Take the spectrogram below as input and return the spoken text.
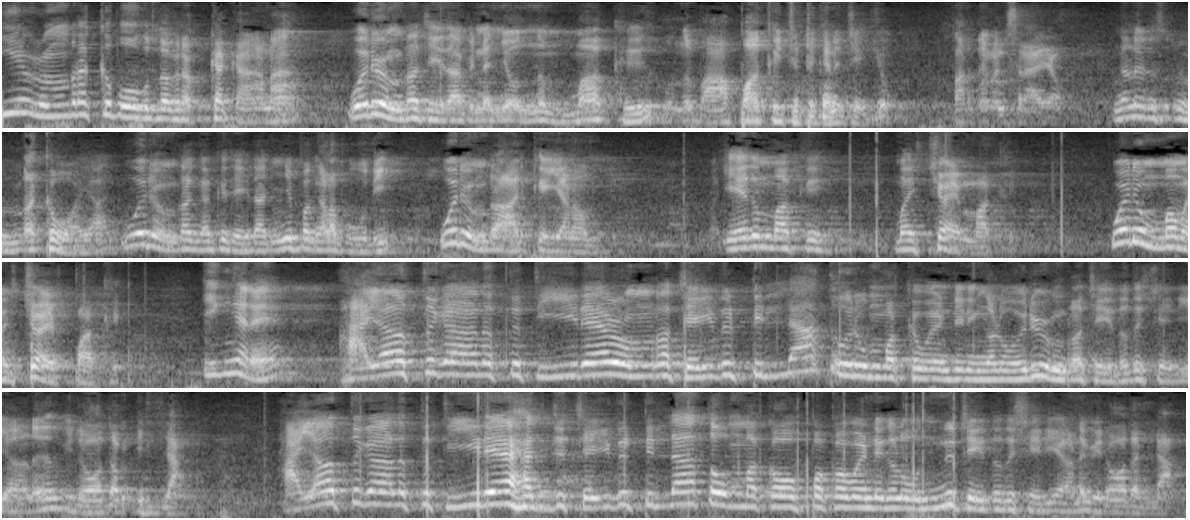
ഈ ഉംറക്ക് പോകുന്നവരൊക്കെ കാണാം. ഒരു ഉംറ ചെയ്താൽ പിന്നെ ഞാൻ ഒന്ന് ഉമ്മാക്ക് ഒന്ന് ബാപ്പാക്ക് വെച്ചിട്ട് ഇങ്ങനെ ചെയ്യും. പറഞ്ഞ മനസ്സിലായോ? നിങ്ങളൊരു ഉംറക്ക് പോയാൽ ഒരു ഉംറ നിങ്ങൾക്ക് ചെയ്താൽ ഇനിയിപ്പോൾ നിങ്ങളെ പൂതി. ഒരു ഉംറ ആർക്ക് ചെയ്യണം? ഏതുമ്മാക്ക് ഉമ്മാക്ക്? ഒരു ഉമ്മ മരിച്ചോയപ്പാക്ക് ഇങ്ങനെ ഹയാത്ത് കാലത്ത് തീരെ ഉംറ ചെയ്തിട്ടില്ലാത്ത ഒരു ഉമ്മക്ക് വേണ്ടി നിങ്ങൾ ഒരു ഉംറ ചെയ്തത് ശരിയാണ്. വിരോധം ഇല്ല. ഹയാത്ത് കാലത്ത് തീരെ ഹജ്ജ് ചെയ്തിട്ടില്ലാത്ത ഉമ്മക്കോ ഉപ്പക്കോ വേണ്ടി നിങ്ങൾ ഒന്ന് ചെയ്തത് ശരിയാണ് വിനോദമല്ല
